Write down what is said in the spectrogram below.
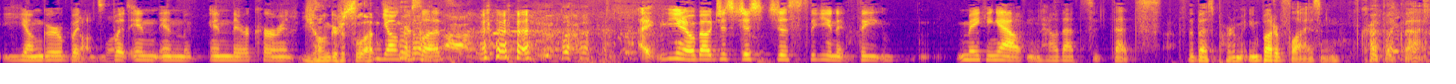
younger, but but in in the in their current Younger sluts, younger sluts. I, you know, about just just just the you know the making out and how that's that's the best part of making butterflies and crap like that.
